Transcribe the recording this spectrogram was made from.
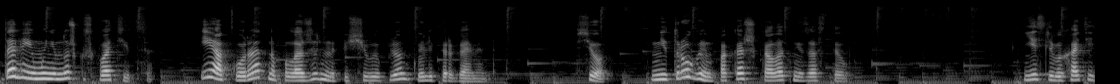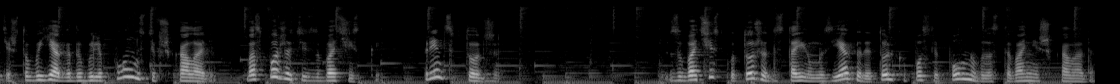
дали ему немножко схватиться и аккуратно положили на пищевую пленку или пергамент. Все, не трогаем, пока шоколад не застыл. Если вы хотите, чтобы ягоды были полностью в шоколаде, воспользуйтесь зубочисткой – Принцип тот же. Зубочистку тоже достаем из ягоды только после полного застывания шоколада.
